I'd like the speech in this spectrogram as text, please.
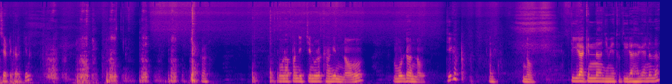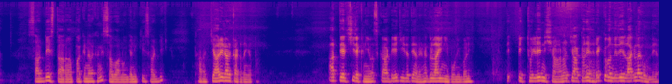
ਸੈੱਟ ਕਰਕੇ ਨਾ ਕਰ। ਹੁਣ ਆਪਾਂ ਨੀਚੇ ਨੂੰ ਰੱਖਾਂਗੇ 9 ਮੋਢਾ 9 ਠੀਕ ਆ? ਆ ਦੇਖੋ 9 ਤੀਰਾ ਕਿੰਨਾ ਜਿਵੇਂ ਇੱਥੋਂ ਤੀਰਾ ਹੈਗਾ ਇਹਨਾਂ ਦਾ? 17.5 ਆਪਾਂ ਕਿੰਨਾ ਰੱਖਾਂਗੇ? ਸਵਾ ਨੂੰ ਯਾਨੀ ਕਿ 18.5 ਚਾਰੇ ਨਾਲ ਕੱਟ ਦਾਂਗੇ ਆਪਾਂ। ਆ ਤਿਰਛੀ ਰੱਖਣੀ ਬਸ ਕਾਟ ਇਹ ਚੀਜ਼ ਦਾ ਧਿਆਨ ਰੱਖਣਾ ਗਲਾਈ ਨਹੀਂ ਪਾਉਣੀ ਬਾਲੀ। ਤੇ ਇੱਥੋਂ ਜਿਹੜੇ ਨਿਸ਼ਾਨ ਆ ਚਾਕਾਂ ਦੇ ਹਰ ਇੱਕ ਬੰਦੇ ਦੇ ਅਲੱਗ-ਅਲੱਗ ਹੁੰਦੇ ਆ।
